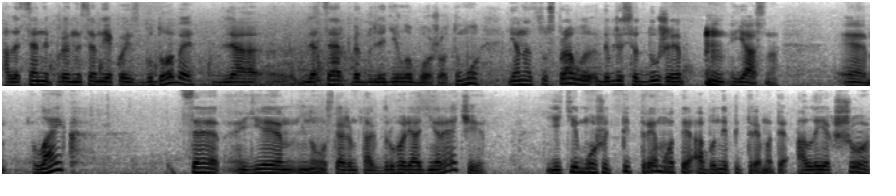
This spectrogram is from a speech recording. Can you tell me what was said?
але це не принесе ніякої збудови для, для церкви, для діла Божого. Тому я на цю справу дивлюся дуже ясно. Лайк це є, ну скажімо так, другорядні речі, які можуть підтримувати або не підтримати. Але якщо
